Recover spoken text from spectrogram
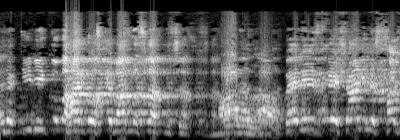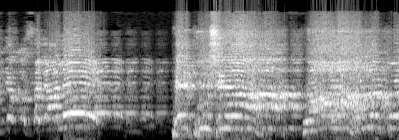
پہلے ٹی وی کو باہر کے اس کے بعد مسئلہ پوچھنا۔ پہلے اس پیشانی میں سجدے کو سجا لے۔ پھر پوچھنا تو اعلیٰ حضرت بولیں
